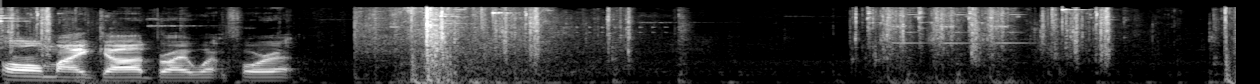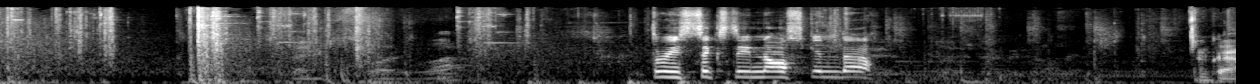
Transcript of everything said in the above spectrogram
Oh my god, bro, I went for it. What? 360 Noskinda. Okay.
